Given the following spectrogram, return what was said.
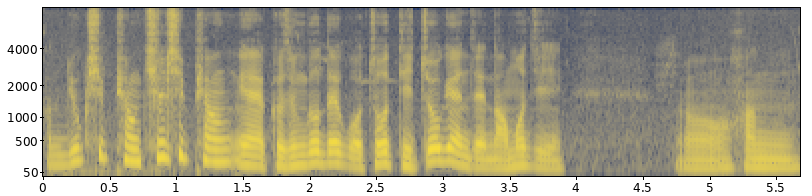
한 60평, 70평 예, 그 정도 되고 저 뒤쪽에 이제 나머지 어한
